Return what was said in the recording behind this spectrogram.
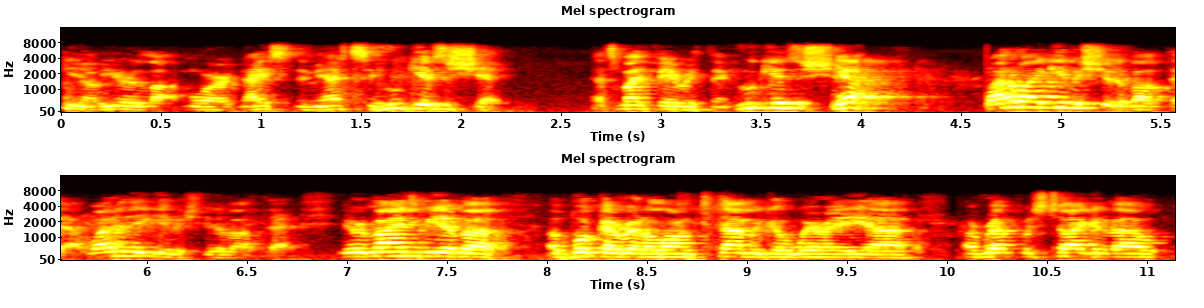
you know you're a lot more nicer than me. I say who gives a shit. That's my favorite thing. Who gives a shit? Yeah. Why do I give a shit about that? Why do they give a shit about that? It reminds me of a, a book I read a long time ago where a, uh, a rep was talking about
